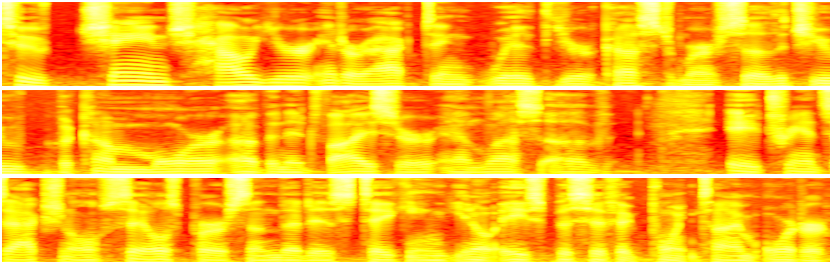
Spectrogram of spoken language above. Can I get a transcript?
to change how you're interacting with your customer so that you become more of an advisor and less of a transactional salesperson that is taking you know a specific point in time order.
